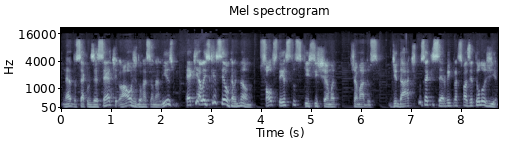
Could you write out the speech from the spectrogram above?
né, do século XVII, o auge do racionalismo, é que ela esqueceu, que ela não, só os textos que se chama chamados didáticos é que servem para se fazer teologia.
